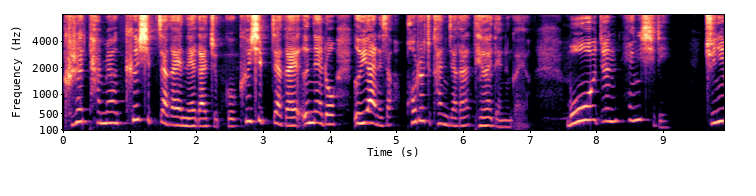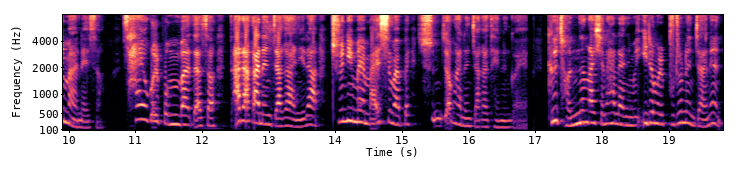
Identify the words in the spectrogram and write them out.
그렇다면 그 십자가에 내가 죽고 그 십자가의 은혜로 의 안에서 거룩한 자가 되어야 되는 거예요. 모든 행실이 주님 안에서 사역을 본받아서 따라가는 자가 아니라 주님의 말씀 앞에 순정하는 자가 되는 거예요. 그 전능하신 하나님의 이름을 부르는 자는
